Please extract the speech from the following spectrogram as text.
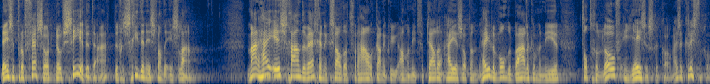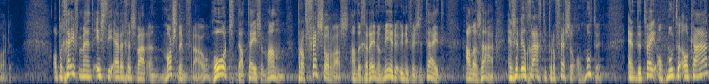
Deze professor doseerde daar de geschiedenis van de islam. Maar hij is gaandeweg, en ik zal dat verhaal, kan ik u allemaal niet vertellen, hij is op een hele wonderbaarlijke manier tot geloof in Jezus gekomen. Hij is een christen geworden. Op een gegeven moment is hij ergens waar een moslimvrouw hoort dat deze man professor was aan de gerenommeerde universiteit Al-Azhar. En ze wil graag die professor ontmoeten. En de twee ontmoeten elkaar.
